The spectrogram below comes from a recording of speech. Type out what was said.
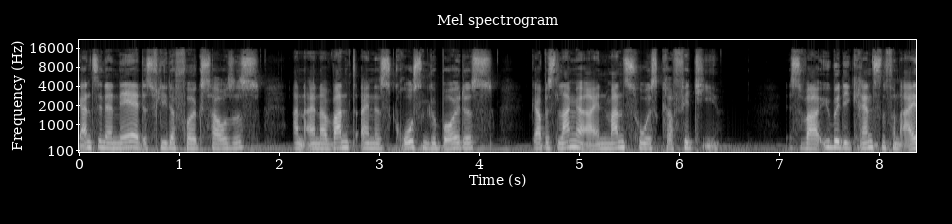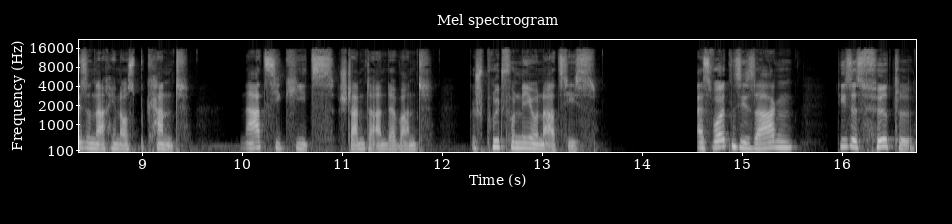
Ganz in der Nähe des Flieder Volkshauses, an einer Wand eines großen Gebäudes, gab es lange ein mannshohes Graffiti. Es war über die Grenzen von Eisenach hinaus bekannt. Nazi-Kiez stand da an der Wand, gesprüht von Neonazis. Als wollten sie sagen, dieses Viertel,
